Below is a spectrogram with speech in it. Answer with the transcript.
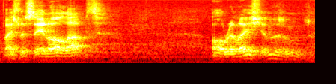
Especially seeing all that, all relations and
